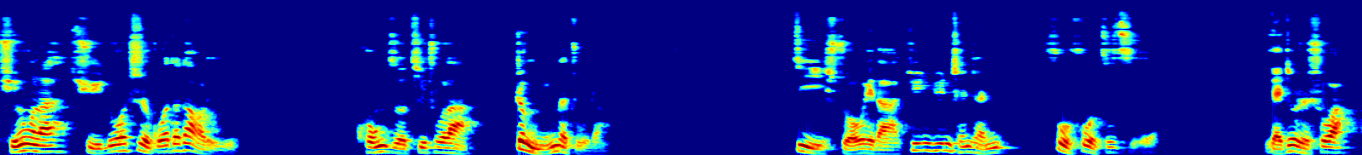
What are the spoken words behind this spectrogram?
询问了许多治国的道理。孔子提出了正名的主张，即所谓的“君君臣臣”。父父子子，也就是说，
